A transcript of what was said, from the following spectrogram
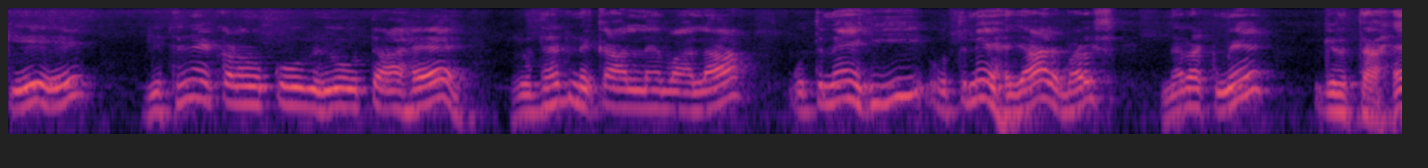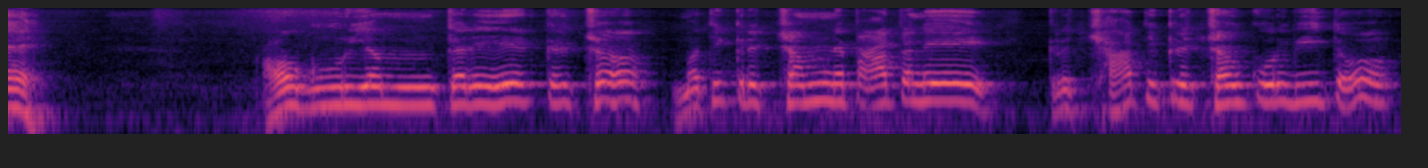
के जितने कणों को भिगोता है रुधिर निकालने वाला उतने ही, उतने हज़ार वर्ष नरक में गिरता है। औगूर्यम चरे कृच्छ, मति कृच्छम निपातने, कृच्छाति कृच्छ कुर्वी तो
